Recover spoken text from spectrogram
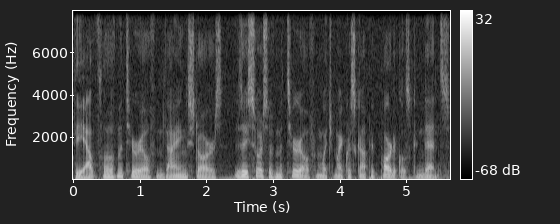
The outflow of material from dying stars is a source of material from which microscopic particles condense.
